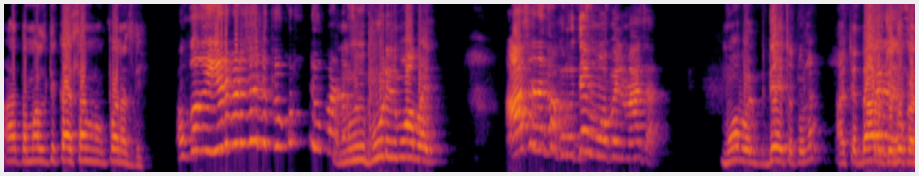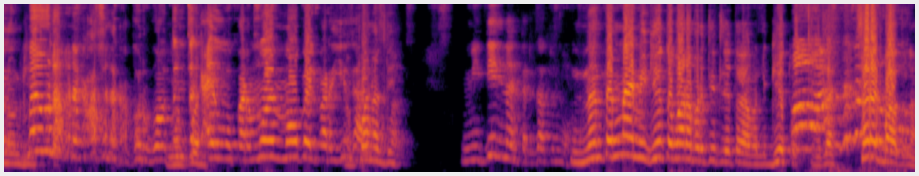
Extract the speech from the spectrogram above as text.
आता मला ते काय सांग परत ते अगं येडबड झालं मग मी फोडील मोबाईल. असं नका करू दे मोबाईल माझा. मोबाईल द्यायचा तुला? अच्छा दारूच्या दुकानावरून घे. बघू नका नका असं नका करू गो. मग तुमचं पण- काय हो, पार मोबाईल पार मग दे. मी दिन नंतर जा तुम्ही. नंतर नाही मी घेतो बरोबर तिथले तो घेतो. हो, सरक बाजूला.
